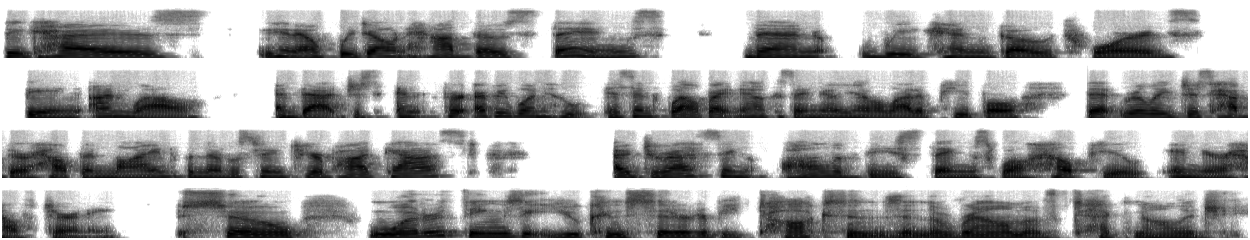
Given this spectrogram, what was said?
Because you know, if we don't have those things, then we can go towards being unwell. And that just, and for everyone who isn't well right now, because I know you have a lot of people that really just have their health in mind when they're listening to your podcast, addressing all of these things will help you in your health journey. So, what are things that you consider to be toxins in the realm of technology?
